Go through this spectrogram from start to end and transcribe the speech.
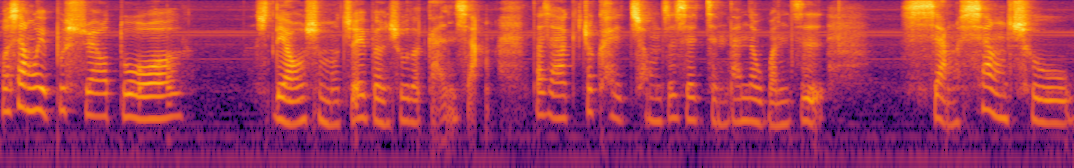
我想我也不需要多聊什么这一本书的感想，大家就可以从这些简单的文字想象出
